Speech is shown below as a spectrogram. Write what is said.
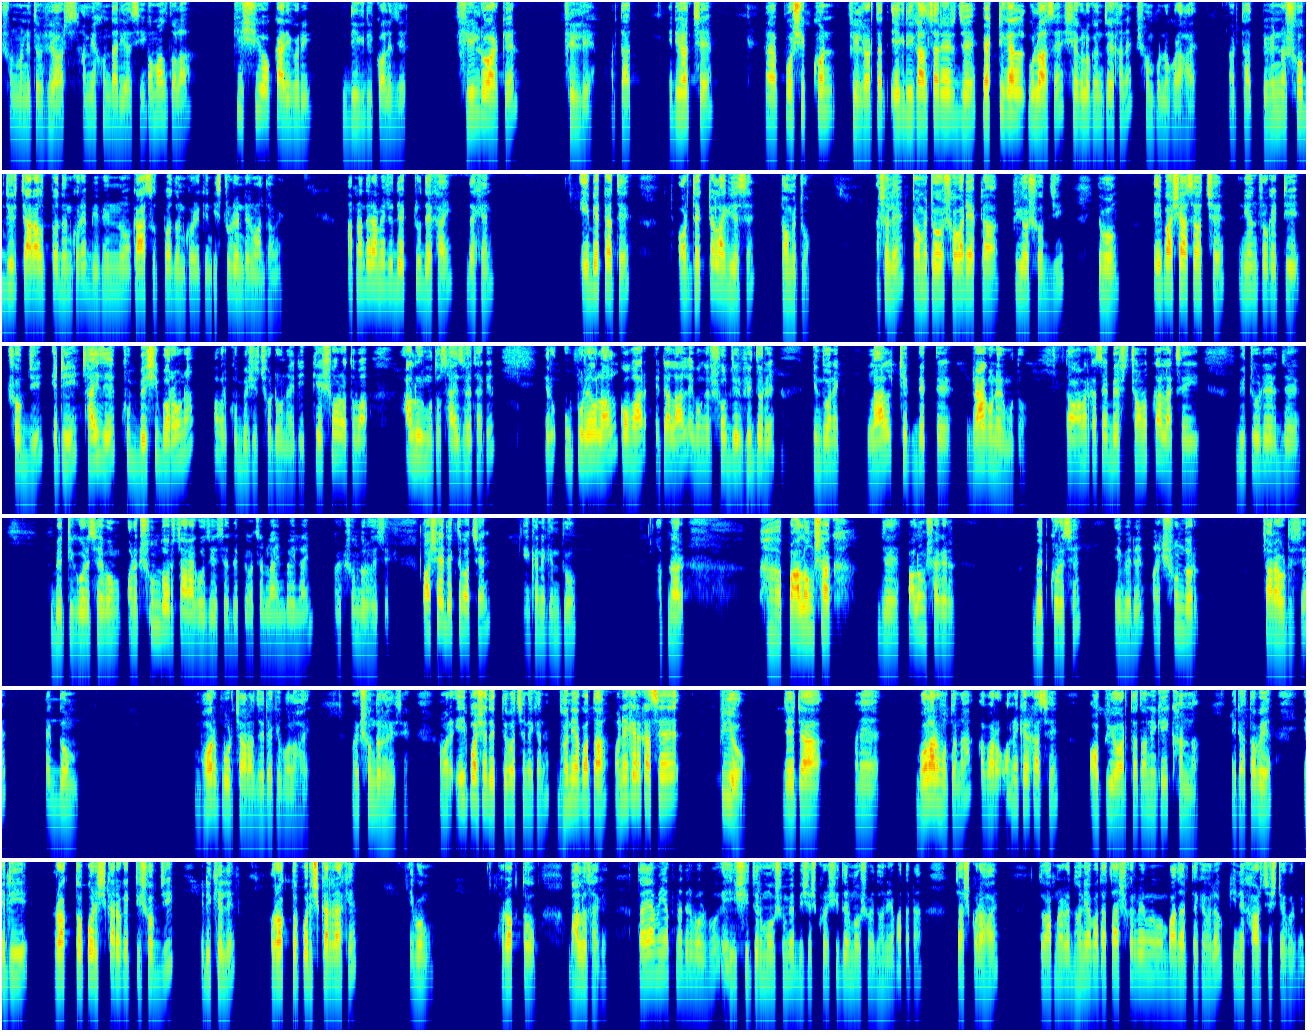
সম্মানিত ভিউয়ার্স আমি এখন দাঁড়িয়ে আছি তমালতলা কৃষি ও কারিগরি ডিগ্রি কলেজের ফিল্ড ওয়ার্কের ফিল্ডে অর্থাৎ এটি হচ্ছে প্রশিক্ষণ ফিল্ড অর্থাৎ এগ্রিকালচারের যে প্র্যাকটিক্যালগুলো আছে, সেগুলো কিন্তু এখানে সম্পূর্ণ করা হয়। অর্থাৎ বিভিন্ন সবজির চারা উৎপাদন করে, বিভিন্ন গাছ উৎপাদন করে কিন্তু স্টুডেন্টের মাধ্যমে। আপনাদের আমি যদি একটু দেখাই, দেখেন, এই বেটাতে অর্ধেকটা লাগিয়েছে টমেটো। আসলে টমেটো সবারই একটা প্রিয় সবজি এবং এই পাশে আছে হচ্ছে নিয়ন্ত্রক একটি সবজি। এটি সাইজে খুব বেশি বড়ও না, আবার খুব বেশি ছোটও না। এটি কেশর অথবা আলুর মতো সাইজ হয়ে থাকে। এর উপরেও লাল কভার এটা লাল এবং এর সবজির ভিতরে কিন্তু অনেক লাল ঠিক দেখতে ড্রাগনের মতো। তাও আমার কাছে বেশ চমৎকার লাগছে এই বিটরুটের যে বেটি করেছে এবং অনেক সুন্দর চারা গজিয়েছে। দেখতে পাচ্ছেন লাইন বাই লাইন অনেক সুন্দর হয়েছে। পাশে দেখতে পাচ্ছেন এখানে কিন্তু আপনার পালং শাক, যে পালং শাকের বেড করেছে, এই বেডে অনেক সুন্দর চারা উঠেছে, একদম ভরপুর চারা যেটাকে বলা হয়, অনেক সুন্দর হয়েছে। আমার এই পাশে দেখতে পাচ্ছেন এখানে ধনিয়া পাতা অনেকের কাছে প্রিয় যেটা মানে বলার মতো না, আবার অনেকের কাছে অপ্রিয়, অর্থাৎ অনেকেই খান না এটা। তবে এটি রক্ত পরিষ্কারক একটি সবজি, এটি খেলে রক্ত পরিষ্কার রাখে এবং রক্ত ভালো থাকে। তাই আমি আপনাদের বলব, এই শীতের মৌসুমে, বিশেষ করে শীতের মৌসুমে ধনিয়া পাতাটা চাষ করা হয়। তো আপনারা ধনিয়া পাতা চাষ করবেন এবং বাজার থেকে হলেও কিনে খাওয়ার চেষ্টা করবেন।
